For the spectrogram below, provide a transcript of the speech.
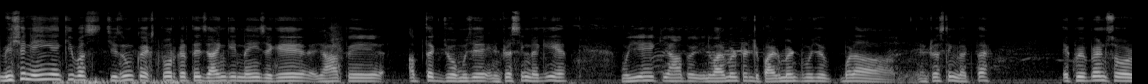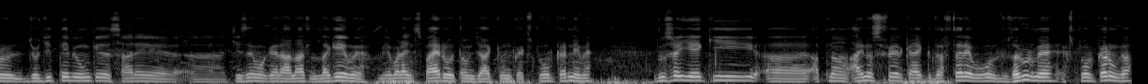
मिशन यही है कि बस चीज़ों को एक्सप्लोर करते जाएँगे, नई जगह यहाँ पे अब तक जो मुझे इंटरेस्टिंग लगी है, वो ये है कि यहाँ पे इन्वायरमेंटल डिपार्टमेंट मुझे बड़ा इंटरेस्टिंग लगता है। इक्विपमेंट्स और जो जितने भी उनके सारे चीज़ें वगैरह आलात लगे हुए हैं, मैं बड़ा इंस्पायर होता हूँ जाके उनको एक्सप्लोर करने में। दूसरा ये कि अपना आइनोस्फेयर का एक दफ्तर है, वो ज़रूर मैं एक्सप्लोर करूँगा।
